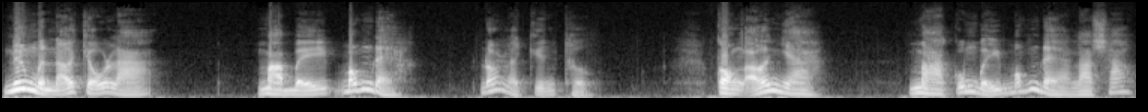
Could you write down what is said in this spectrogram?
Nếu mình ở chỗ lạ mà bị bóng đè, đó là chuyện thường. Còn ở nhà mà cũng bị bóng đè là sao?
